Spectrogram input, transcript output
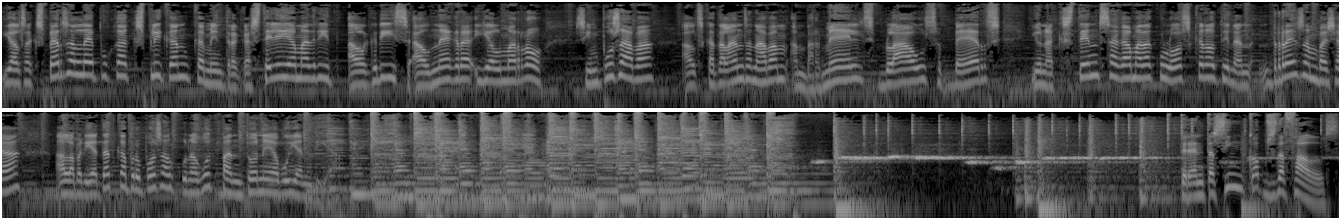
i els experts en l'època expliquen que mentre a Castella i a Madrid el gris, el negre i el marró s'imposava, els catalans anàvem amb vermells, blaus, verds i una extensa gamma de colors que no tenen res a envejar a la varietat que proposa el conegut Pantone avui en dia. «35 cops de fals».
